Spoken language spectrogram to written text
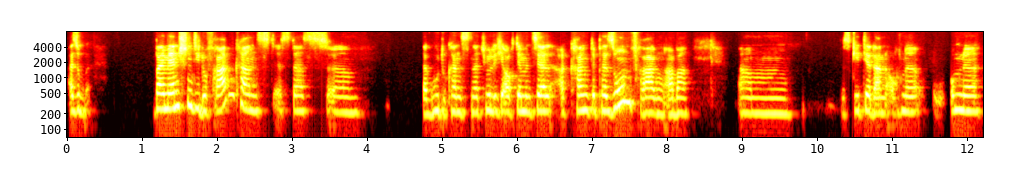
also bei Menschen, die du fragen kannst, ist das, äh, ja gut, du kannst natürlich auch demenziell erkrankte Personen fragen, aber ähm, es geht ja dann auch eine, um eine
